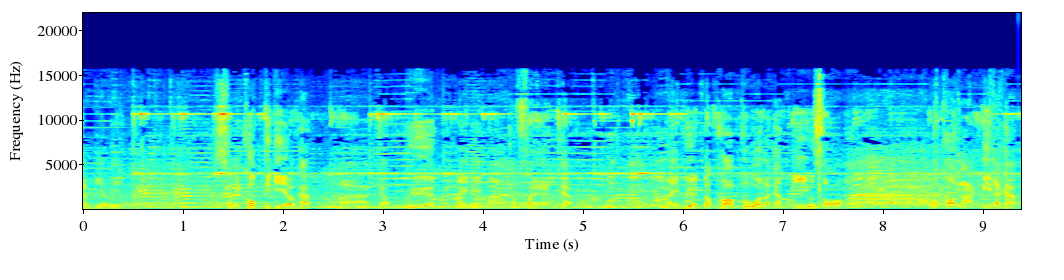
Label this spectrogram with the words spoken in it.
แป๊บเดียวเอง สวยคมทีเดียวครับ มากับเพื่อนไม่ได้มากับแฟนครับ ไม่เพื่อนก็ครอบครัวแล้วครับ มีอยู่สองหัวข้อหลักนี่แหละครับ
